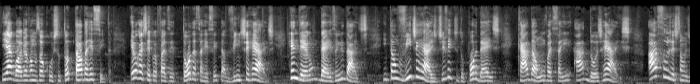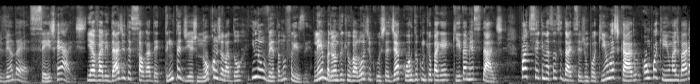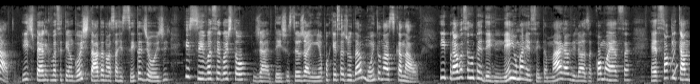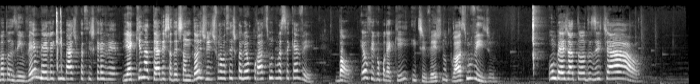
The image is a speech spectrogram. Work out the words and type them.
E agora vamos ao custo total da receita. Eu gastei para fazer toda essa receita 20 reais. Renderam 10 unidades. Então 20 reais dividido por 10 cada um vai sair a R$ reais. A sugestão de venda é R$ reais. E a validade desse salgado é 30 dias no congelador e 90 no freezer. Lembrando que o valor de custo é de acordo com o que eu paguei aqui na minha cidade. Pode ser que na sua cidade seja um pouquinho mais caro ou um pouquinho mais barato. E espero que você tenha gostado da nossa receita de hoje. E se você gostou, já deixa o seu joinha porque isso ajuda muito o nosso canal. E para você não perder nenhuma receita maravilhosa como essa, é só clicar no botãozinho vermelho aqui embaixo para se inscrever. E aqui na tela está deixando dois vídeos para você escolher o próximo que você quer ver. Bom, eu fico por aqui e te vejo no próximo vídeo. Um beijo a todos e tchau!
